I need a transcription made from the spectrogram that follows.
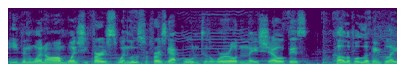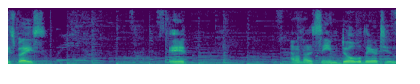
Even when um when she first when Lucifer first got pulled into the world and they showed this colorful looking play space, it I don't know, it seemed dull there too.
